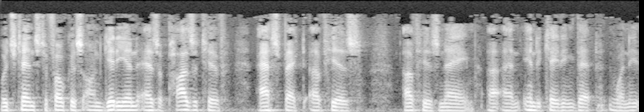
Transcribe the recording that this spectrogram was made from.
which tends to focus on Gideon as a positive aspect of his of his name uh, and indicating that when he,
